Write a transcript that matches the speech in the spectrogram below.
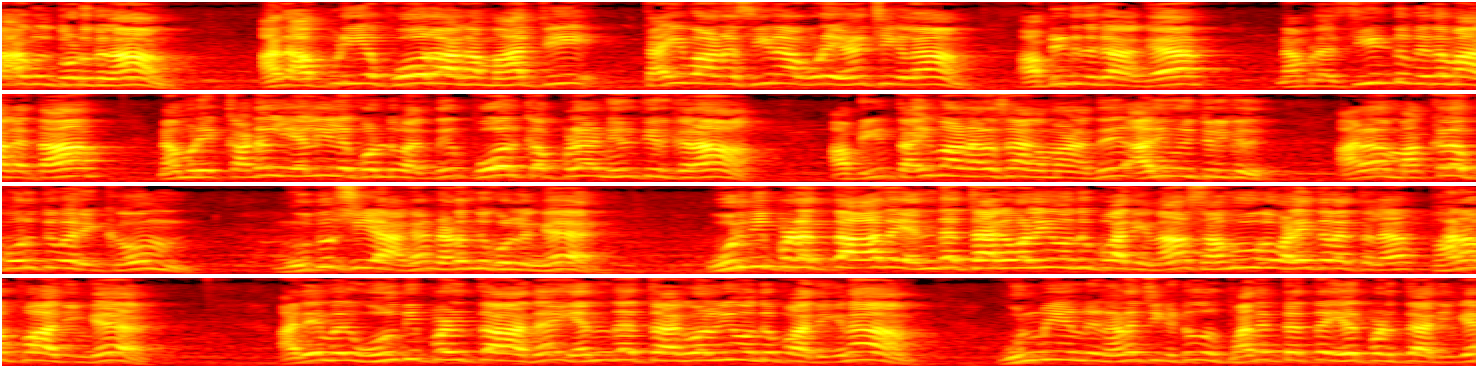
தாக்குதல் தொடுக்கலாம். அதை அப்படியே போராக மாற்றி தைவானை சீனா கூட இணைச்சிக்கலாம். அப்படின்றதுக்காக நம்மளை சீண்டும் விதமாகத்தான் நம்முடைய கடல் எல்லையில கொண்டு வந்து போர்க்கப்பல நிறுத்தி இருக்கிறான் அப்படின்னு தைவான் அரசாங்கமானது அறிவுறுத்திருக்குது அதனால மக்களை பொறுத்த வரைக்கும் முதிர்ச்சியாக நடந்து கொள்ளுங்க. உறுதிப்படுத்தாத எந்த தகவலையும் வந்து பாத்தீங்கன்னா சமூக வலைதளத்துல பரப்பாதீங்க. அதே மாதிரி உறுதிப்படுத்தாத எந்த தகவலையும் வந்து பாத்தீங்கன்னா உண்மை என்று நினைச்சுக்கிட்டு ஒரு பதட்டத்தை ஏற்படுத்தாதீங்க.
